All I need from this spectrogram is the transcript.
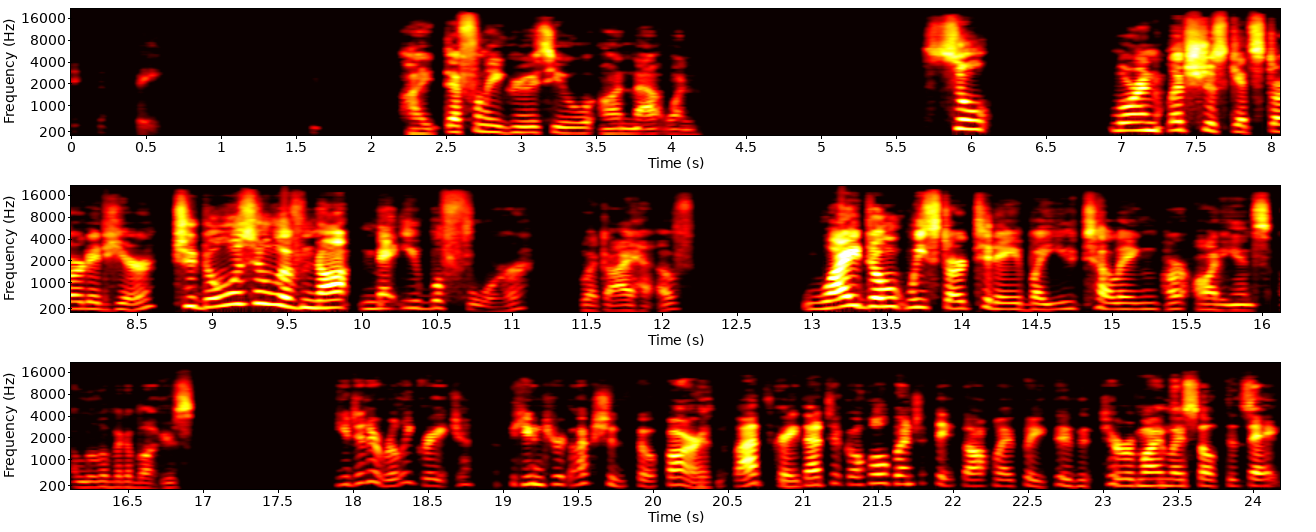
Exactly. I definitely agree with you on that one. So, Lauren, let's just get started here. To those who have not met you before, like I have, why don't we start today by you telling our audience a little bit about yourself? you did a really great job with the introduction so far. That's great. That took a whole bunch of things off my plate to, to remind myself to say.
